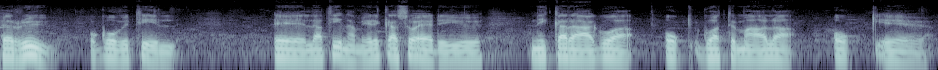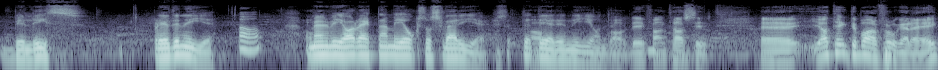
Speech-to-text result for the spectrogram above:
Peru. Och går vi till eh, Latinamerika så är det ju Nicaragua och Guatemala och eh, Belize. Blev det nio? Ja. Men vi har räknat med också Sverige. Det, det är det nionde. Ja, det är fantastiskt. Eh, Jag tänkte bara fråga dig,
